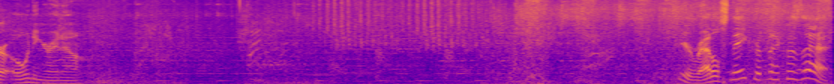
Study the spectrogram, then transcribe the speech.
are owning right now. You a rattlesnake? What the heck was that?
